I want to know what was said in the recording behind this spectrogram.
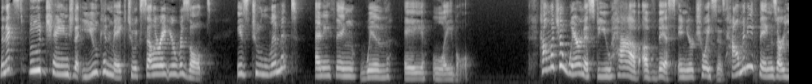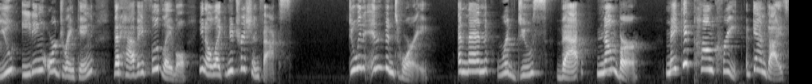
the next food change that you can make to accelerate your results is to limit anything with a label. How much awareness do you have of this in your choices? How many things are you eating or drinking that have a food label? You know, like nutrition facts. Do an inventory and then reduce that number. Make it concrete. Again, guys,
